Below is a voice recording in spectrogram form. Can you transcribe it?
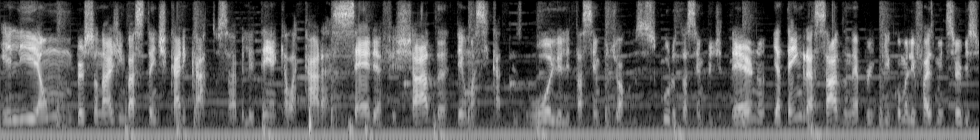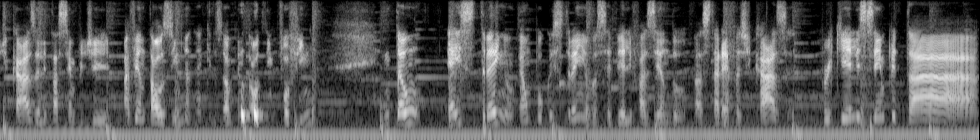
ele é um personagem bastante caricato, sabe? Ele tem aquela cara séria, fechada, tem uma cicatriz no olho, ele tá sempre de óculos escuros, tá sempre de terno. E até é engraçado, né? Porque como ele faz muito serviço de casa, ele tá sempre de aventalzinho, né? Aqueles aventalzinho fofinho. Então, é estranho, é um pouco estranho você ver ele fazendo as tarefas de casa, porque ele sempre tá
